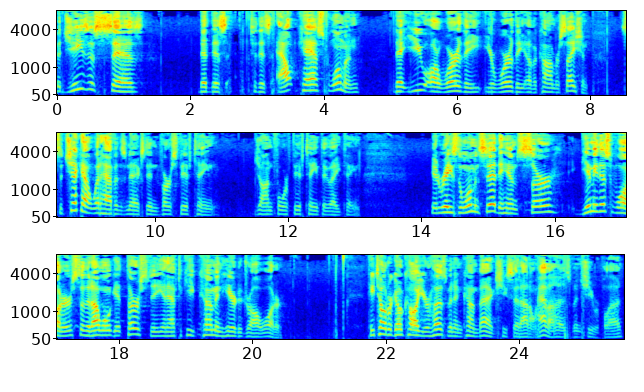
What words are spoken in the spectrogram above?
But Jesus says that this, to this outcast woman, that you are worthy, you're worthy of a conversation. So check out what happens next in verse 15. John 4, 15 through 18. It reads, The woman said to him, Sir, give me this water so that I won't get thirsty and have to keep coming here to draw water. He told her, Go call your husband and come back. She said, I don't have a husband, she replied.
